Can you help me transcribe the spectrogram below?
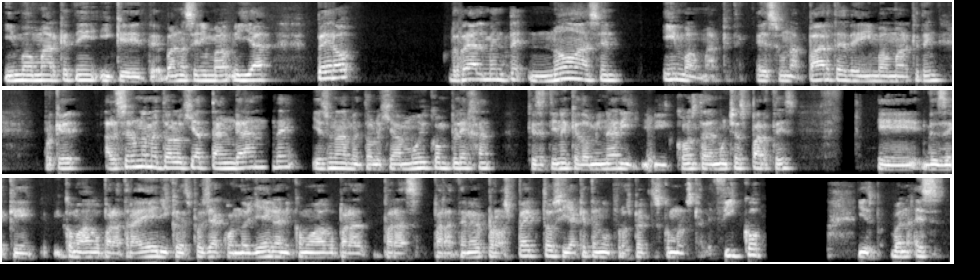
inbound marketing y que te van a hacer inbound y ya pero realmente no hacen inbound marketing. Es una parte de inbound marketing porque al ser una metodología tan grande y es una metodología muy compleja que se tiene que dominar y, consta de muchas partes, eh, desde que cómo hago para atraer y que después ya cuando llegan y cómo hago para, para, para tener prospectos y ya que tengo prospectos, cómo los califico. Y bueno, es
